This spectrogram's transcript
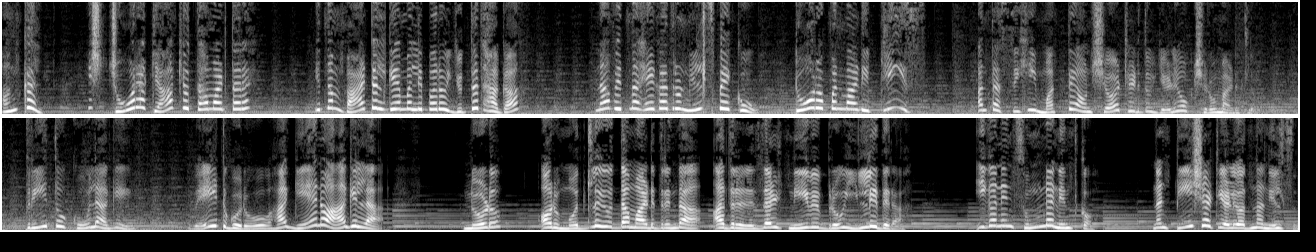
ಅಂಕಲ್ ಇಷ್ಟ್ ಜೋರಾಗಿ ಯಾಕೆ ಯುದ್ಧ ಮಾಡ್ತಾರೆ? ಇದ್ ನಮ್ ಬ್ಯಾಟಲ್ ಗೇಮ್ ಅಲ್ಲಿ ಬರೋ ಯುದ್ಧದ ಹಾಗ? ನಾವಿದ್ನ ಹೇಗಾದ್ರೂ ನಿಲ್ಸ್ಬೇಕು. ಡೋರ್ ಓಪನ್ ಮಾಡಿ ಪ್ಲೀಸ್ ಅಂತ ಸಿಹಿ ಮತ್ತೆ ಅವನ್ ಶರ್ಟ್ ಹಿಡಿದು ಎಳೆಯೋಕ್ ಶುರು ಮಾಡಿದ್ಲು. ಪ್ರೀತು ಕೂಲಾಗಿ ವೇಟ್ ಗುರು, ಹಾಗೇನೂ ಆಗಿಲ್ಲ. ನೋಡು, ಅವ್ರು ಮೊದ್ಲು ಯುದ್ಧ ಮಾಡಿದ್ರಿಂದ ಅದ್ರ ರಿಸಲ್ಟ್ ನೀವಿಬ್ರು ಇಲ್ಲಿದ್ದೀರಾ. ಈಗ ನೀನ್ ಸುಮ್ನೆ ನಿಂತ್ಕೋ. ನನ್ ಟೀ ಶರ್ಟ್ ಎಳೆಯೋದನ್ನ ನಿಲ್ಸು.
